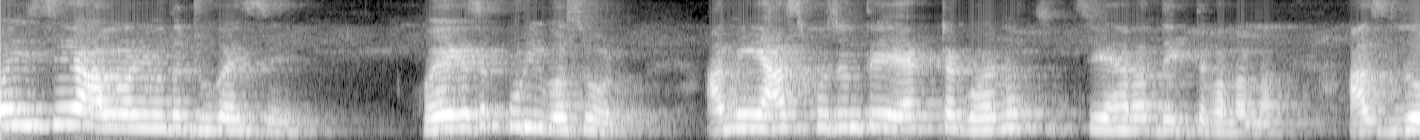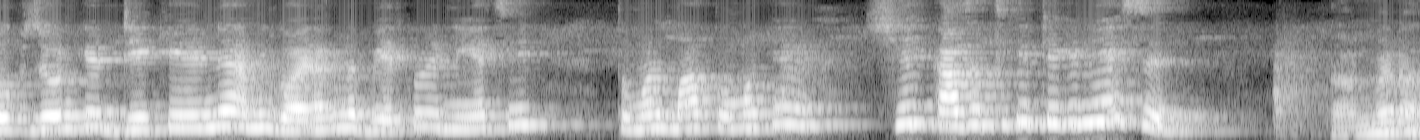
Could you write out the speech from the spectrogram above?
ওই যে আলমারির মধ্যে ঢুকাইছে। হয়ে গেছে কুড়ি বছর। আমি আজ পর্যন্ত একটা গয়নার চেহারা দেখতে পেলাম না। আজ লোকজনকে ডেকে এনে আমি গয়নাগুলো বের করে নিয়েছি। তোমার মা তোমাকে সেই কাজের থেকে ডেকে নিয়ে আসে জানবে না।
